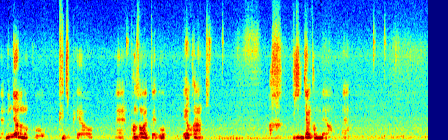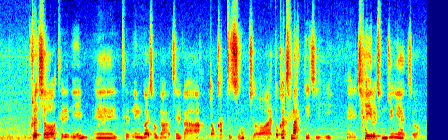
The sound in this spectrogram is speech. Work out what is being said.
네, 문 열어놓고 편집해요. 네, 방송할 때도 에어컨 안 켜고. 아, 무진장 덥네요. 네. 그렇죠, 테리님. 예, 테리님과 저가, 제가 똑같을 순 없죠. 아, 똑같으면 안 되지. 예, 차이를 존중해야죠.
